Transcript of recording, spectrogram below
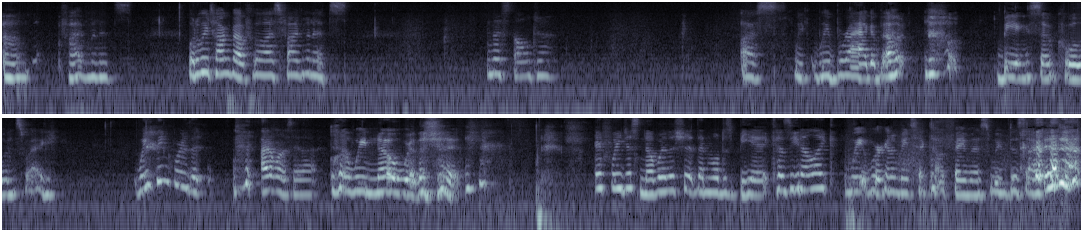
Um, five minutes. What do we talk about for the last five minutes? Nostalgia. Us. We we brag about being so cool and swaggy. We think we're the. I don't want to say that. we know we're the shit. If we just know we're the shit, then we'll just be it. Cause you know, like We we're gonna be TikTok famous. We've decided.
